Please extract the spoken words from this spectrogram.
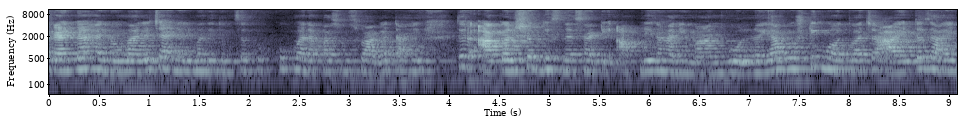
सगळ्यांना हॅलो. माझ्या चॅनलमध्ये तुमचं खूप खूप मनापासून स्वागत आहे. तर आकर्षक दिसण्यासाठी आपली राहणीमान बोलणं या गोष्टी महत्त्वाच्या आहेतच आहेत.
